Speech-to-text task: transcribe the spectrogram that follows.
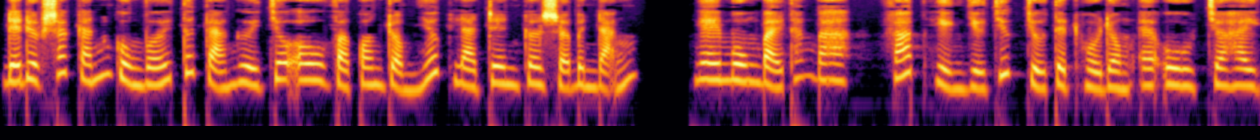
để được sát cánh cùng với tất cả người châu Âu và quan trọng nhất là trên cơ sở bình đẳng. Ngày mùng 7 tháng 3, Pháp hiện giữ chức Chủ tịch Hội đồng EU cho hay,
